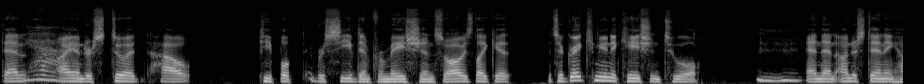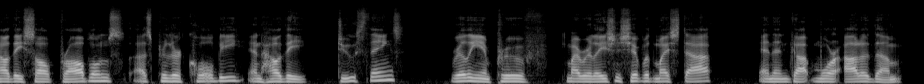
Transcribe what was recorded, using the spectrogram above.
Then yeah. I understood how people received information. So I always like it. It's a great communication tool. Mm-hmm. And then understanding how they solve problems as per their Kolbe and how they do things really improve my relationship with my staff and then got more out of them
